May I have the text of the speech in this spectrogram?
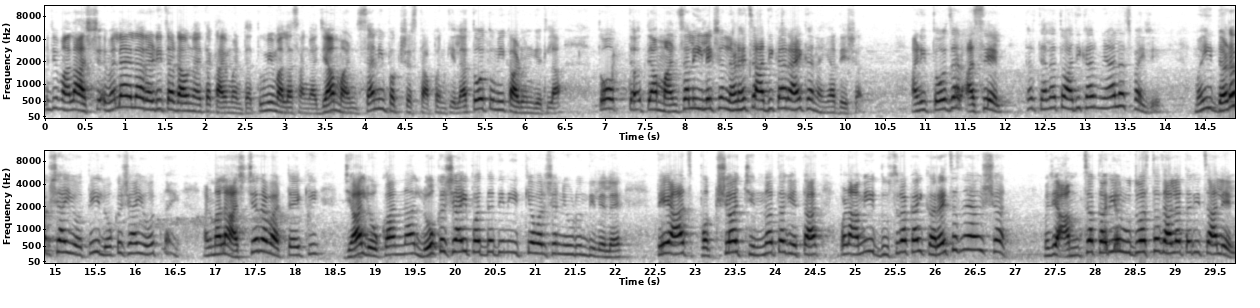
म्हणजे मला आश्चर्य मला याला रडीचा डाव नाही तर काय म्हणतात? तुम्ही मला सांगा ज्या माणसानी पक्ष स्थापन केला तो तुम्ही काढून घेतला. तो त्या माणसाला इलेक्शन लढायचा अधिकार आहे का नाही या देशात? आणि तो जर असेल तर त्याला तो अधिकार मिळालाच पाहिजे. मग ही दडपशाही होती लोकशाही होत नाही. आणि मला आश्चर्य वाटतंय की ज्या लोकांना लोकशाही पद्धतीने इतके वर्ष निवडून दिलेलं आहे ते आज पक्ष चिन्ह तर घेतात पण आम्ही दुसरं काही करायचंच नाही आयुष्यात. म्हणजे आमचं करिअर उद्ध्वस्त झालं तरी चालेल.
